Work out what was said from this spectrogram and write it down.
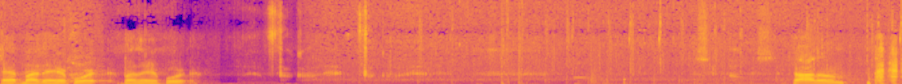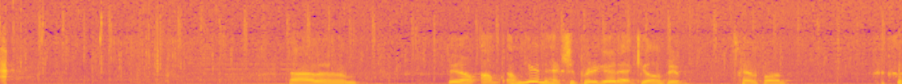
At by the airport. By the airport. Got him. Got him. Dude, I'm, I'm I'm getting actually pretty good at killing people. It's kind of fun. Yeah,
